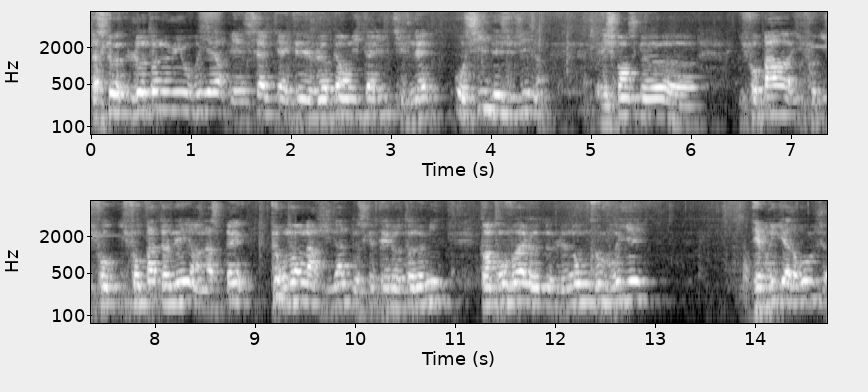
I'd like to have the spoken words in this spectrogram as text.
Parce que l'autonomie ouvrière est celle qui a été développée en Italie, qui venait aussi des usines. Et je pense que il ne faut, pas, il faut, il il pas donner un aspect purement marginal de ce qu'était l'autonomie. Quand on voit le, nombre d'ouvriers des brigades rouges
